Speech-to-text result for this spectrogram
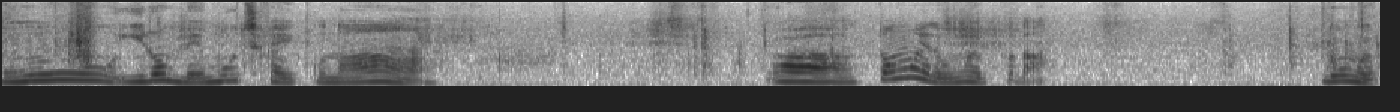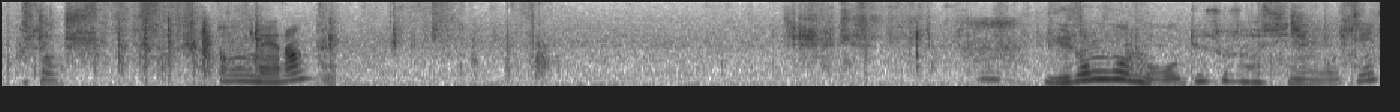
오 이런 메모지가 있구나 와 떡메 너무 예쁘다 너무 예쁘죠? 떡메랑 이런 건 어디서 사시는 거지?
